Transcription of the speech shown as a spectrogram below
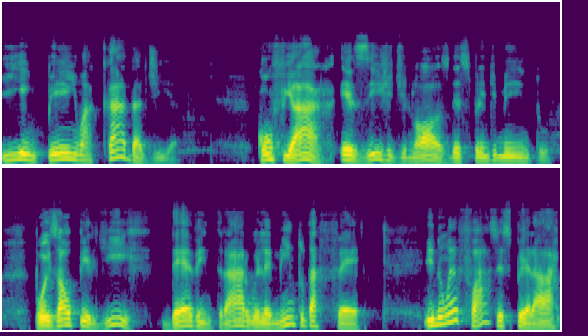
e empenho a cada dia. Confiar exige de nós desprendimento, pois ao pedir deve entrar o elemento da fé, e não é fácil esperar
